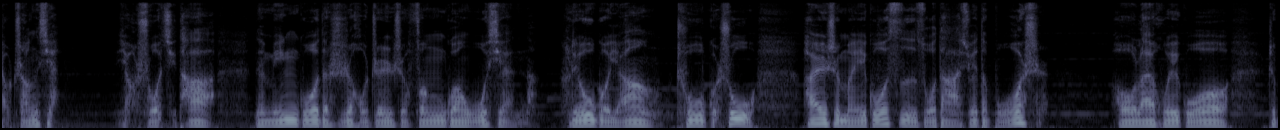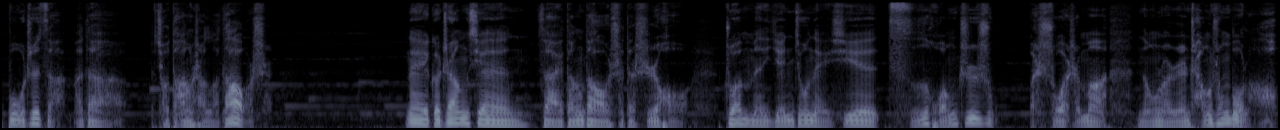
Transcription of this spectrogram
叫张宪，要说起他，那民国的时候真是风光无限呢，留过洋，出过书，还是美国四所大学的博士。后来回国，这不知怎么的就当上了道士。那个张宪在当道士的时候，专门研究那些雌黄之术，说什么能让人长生不老。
